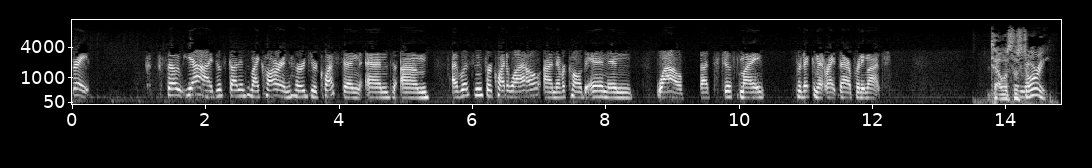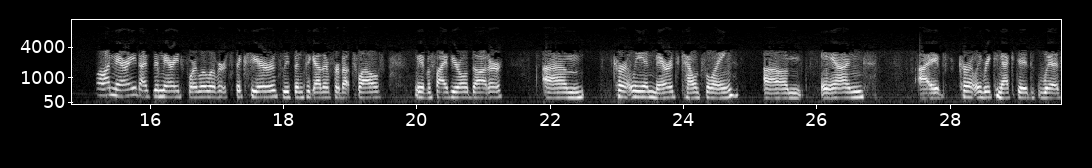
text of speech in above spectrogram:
Great. So, yeah, I just got into my car and heard your question, and um, I've listened for quite a while. I never called in, and wow, that's just my predicament right there, pretty much. Tell us the story. Well, I'm married. I've been married for a little over six years. We've been together for about 12. We have a five-year-old daughter. Um, currently in marriage counseling. Um, and I've currently reconnected with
